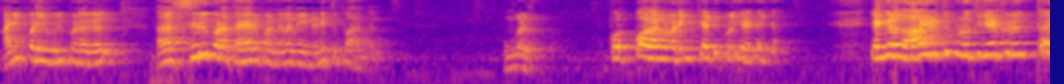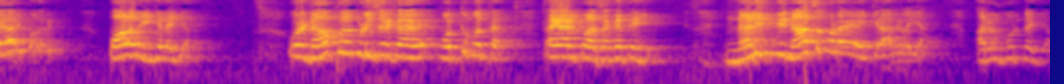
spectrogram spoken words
அடிப்படை உறுப்பினர்கள் அதாவது சிறுபட தயாரிப்பான நிலைமையை நினைத்து பாருங்கள். உங்கள் பொற்பாதங்கள் வணங்கி கேட்டுக்கொள்கிறேன் ஐயா. எங்களது ஆயிரத்தி முன்னூத்தி ஏக்கர் தயாரிப்பாளர்கள் வாழ வைங்கள் ஐயா. ஒரு நாற்பது புடிசருக்காக ஒட்டுமொத்த தயாரிப்பாளர் சங்கத்தை நலிந்து நாசப்பட வைக்கிறார்கள் ஐயா. அருள் கூர்ந்த ஐயா.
